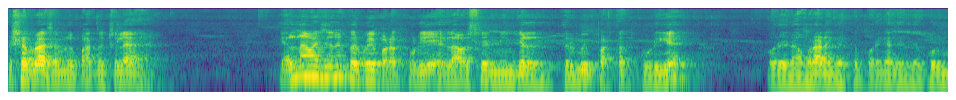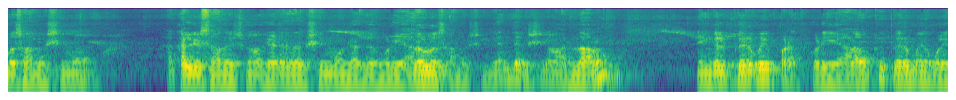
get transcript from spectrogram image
ரிஷபராசி அப்படின்னு பார்த்து வச்சுல எல்லா விஷயத்திலும் பெருமைப்படக்கூடிய எல்லா விஷயத்திலும் நீங்கள் பெருமைப்படுத்தக்கூடிய ஒரு நபராக நீங்கள் இருக்க போகிறீங்க அது இந்த குடும்ப சார்ந்த விஷயமோ கல்வி சார்ந்த விஷயம் விளையாட்டு விஷயமோ இல்லை உங்களுடைய அலுவலகம் சார்ந்த விஷயம் எந்த விஷயமாக இருந்தாலும் நீங்கள் பெருமைப்படக்கூடிய அளவுக்கு பெருமை உங்களை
